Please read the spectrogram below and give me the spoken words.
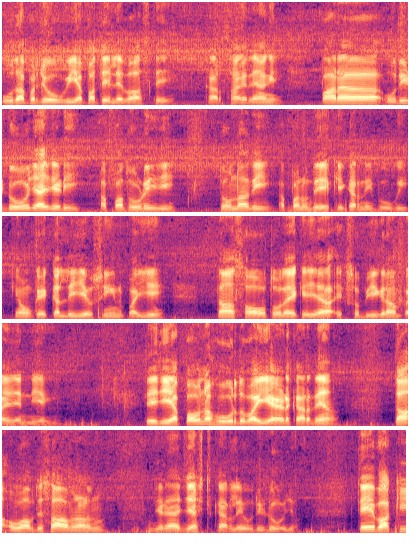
ਉਹਦਾ ਪ੍ਰਯੋਗ ਵੀ ਆਪਾਂ ਤੇਲੇ ਵਾਸਤੇ ਕਰ ਸਕਦੇ ਆਂਗੇ। ਪਰ ਉਹਦੀ ਡੋਜ਼ ਹੈ ਜਿਹੜੀ, ਆਪਾਂ ਥੋੜੀ ਜੀ, ਦੋਨਾਂ ਦੀ ਆਪਾਂ ਨੂੰ ਦੇਖ ਕੇ ਕਰਨੀ ਪਊਗੀ। ਕਿਉਂਕਿ ਇਕੱਲੀ ਜੇ ਉਸੀਨ ਪਾਈਏ ਤਾਂ 100 ਤੋਂ ਲੈ ਕੇ ਜਾਂ 120 ਗ੍ਰਾਮ ਪੈ ਜਾਂਦੀ ਹੈਗੀ। ਤੇ ਜੇ ਆਪਾਂ ਉਹਨਾਂ ਹੋਰ ਦਵਾਈ ਐਡ ਕਰਦੇ ਆ ਤਾਂ ਉਹ ਆਪਦੇ ਹਿਸਾਬ ਨਾਲ ਉਹਨੂੰ ਜਿਹੜਾ ਐਡਜਸਟ ਕਰ ਲਿਓ ਉਹਦੀ ਡੋਜ਼ ਤੇ ਬਾਕੀ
